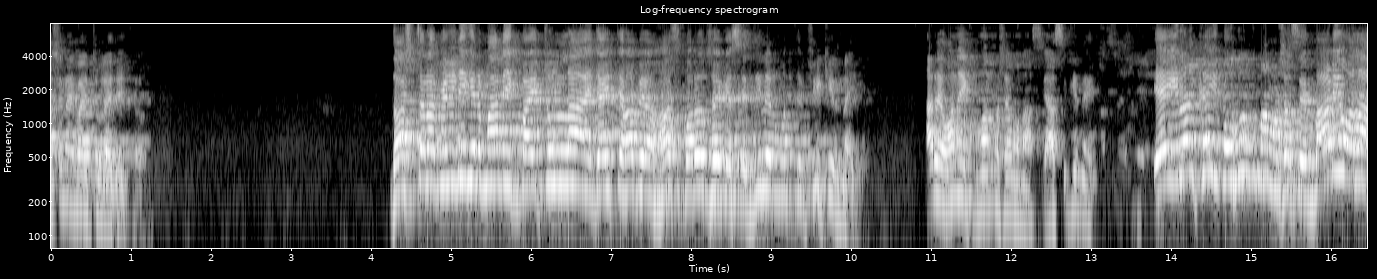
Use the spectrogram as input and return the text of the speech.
আসে নাই বাড়ি চলে যাইতে হবে। দশতলা বিল্ডিং এর মালিক বাইতুল্লাহ, যাইতে হবে, হজ ফরজ হয়ে গেছে, দিলের মধ্যে ফিকির নাই। আরে অনেক মানুষ এমন আছে আছে কি নেই? এই এলাকায় বহুত মানুষ আছে, বাড়িওয়ালা,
